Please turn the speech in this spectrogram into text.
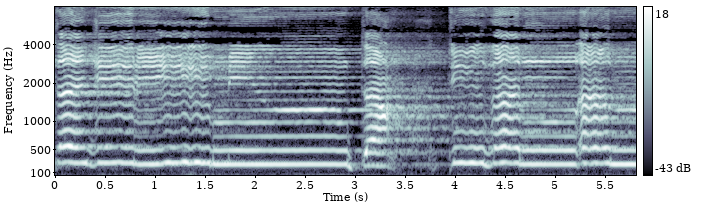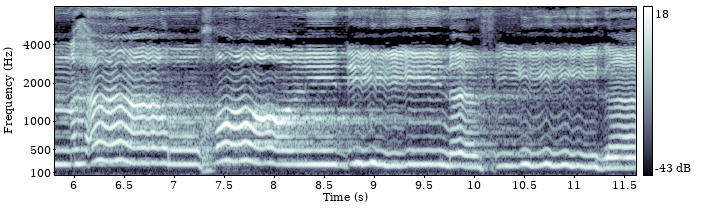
تجري من تحتها الأنهار خالدين فيها.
